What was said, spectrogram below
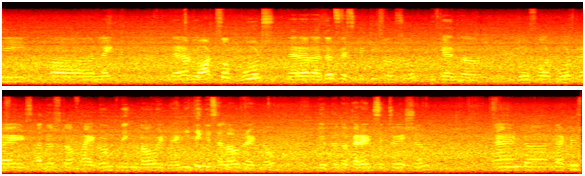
see uh, like there are lots of boats. There are other facilities also. You can uh, go for boat rides other stuff. I don't think now it anything is allowed right now due to the current situation. And uh, that is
